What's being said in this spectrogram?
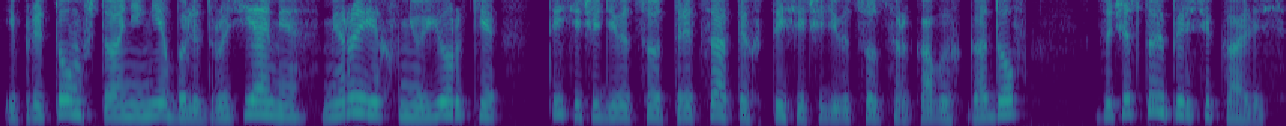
и при том, что они не были друзьями, миры их в Нью-Йорке 1930-1940-х годов зачастую пересекались.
